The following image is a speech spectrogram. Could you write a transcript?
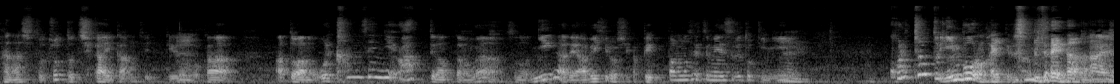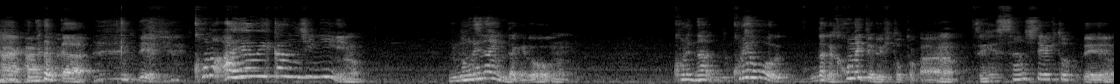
話とちょっと近い感じっていうのとか、あとあの俺完全にわってなったのがそのニガで阿部寛が別班の説明するときに、これちょっと陰謀論入ってるぞみたいな、はいはいはい なんかでこの危うい感じに乗れないんだけど、うん。これなこれをなんか褒めてる人とか、うん。絶賛してる人って、うん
